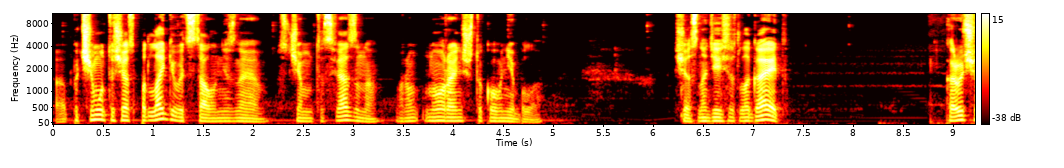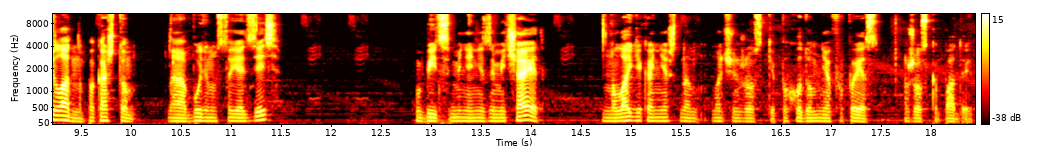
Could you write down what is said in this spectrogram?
А, почему-то сейчас подлагивать стало, не знаю, с чем это связано. Но раньше такого не было. Сейчас, надеюсь, отлагает. Короче, ладно, пока что а, будем стоять здесь. Убийца меня не замечает. Но лаги, конечно, очень жесткие. Походу у меня FPS жестко падает.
